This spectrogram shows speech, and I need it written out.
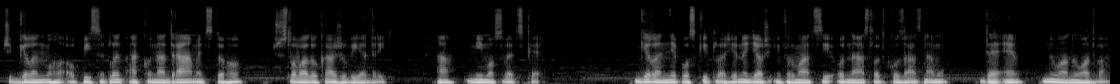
čo Gelen mohla opísať len ako nad rámec toho, čo slova dokážu vyjadriť. A mimosvedské. Gelen neposkytla žiadne ďalšie informácie od následkov záznamu DM 002.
